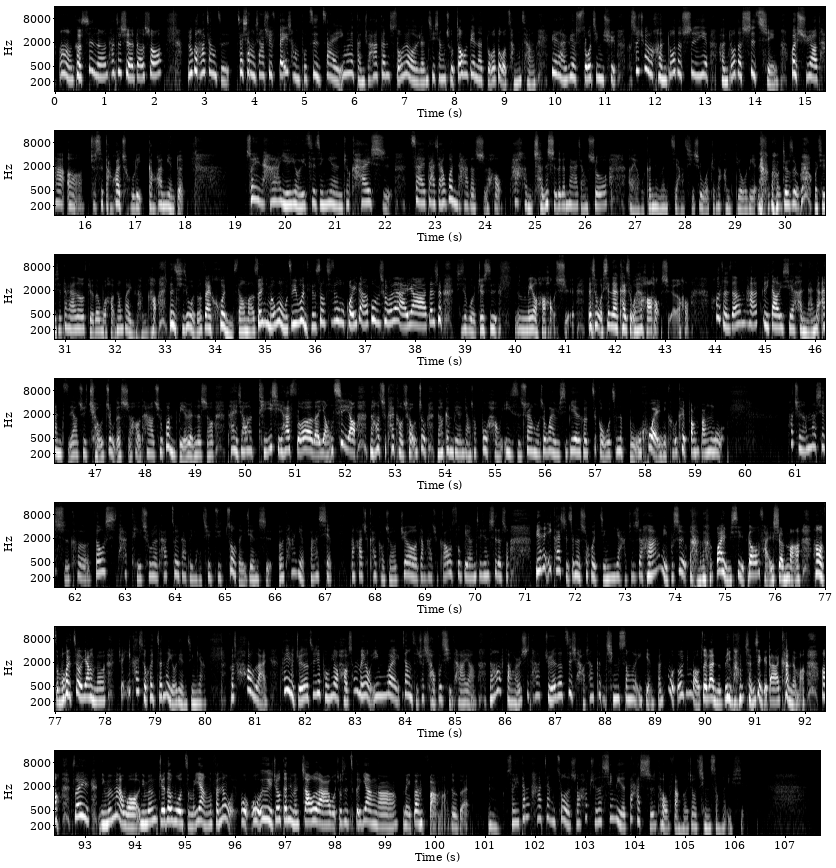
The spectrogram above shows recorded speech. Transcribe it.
嗯，可是呢，他就觉得说，如果他这样子再向下去，非常不自在，因为感觉他跟所有人际相处都会变得躲躲藏藏，越来越缩进去。可是就有很多的事业、很多的事情会需要他，呃，就是赶快处理、赶快面对。所以他也有一次经验，就开始在大家问他的时候，他很诚实的跟大家讲说：“哎呀，我跟你们讲，其实我真的很丢脸，就是我其实大家都觉得我好像外语很好，但其实我都在混，你知道吗？所以你们问我这些问题的时候，其实我回答不出来呀。但是其实我就是没有好好学，但是我现在开始我要好好学了哈。或者当他遇到一些很难的案子要去求助的时候，他要去问别人的。”时候，他也就要提起他所有的勇气哦，然后去开口求助，然后跟别人讲说不好意思，虽然我是外语系毕业的，可这个我真的不会，你可不可以帮帮我？他觉得那些时刻都是他提出了他最大的勇气去做的一件事，而他也发现，当他去开口求救，当他去告诉别人这件事的时候，别人一开始真的是会惊讶，就是哈，你不是外语系高材生吗？哦，怎么会这样呢？就一开始会真的有点惊讶，可是后来他也觉得这些朋友好像没有因为这样子就瞧不起他呀，然后反而是他觉得自己好像更轻松了一点，反正我都已经把最烂的地方。呈现给大家看的嘛，哦，所以你们骂我，你们觉得我怎么样？反正我我我也就跟你们招啦，我就是这个样啊，没办法嘛，对不对？嗯，所以当他这样做的时候，他觉得心里的大石头反而就轻松了一些。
